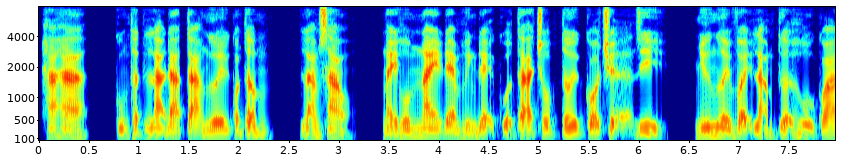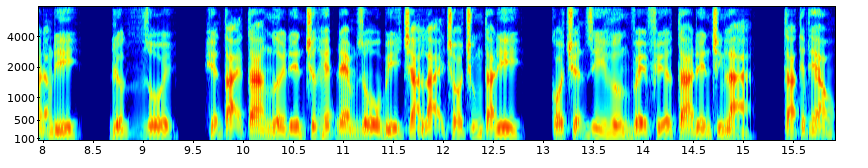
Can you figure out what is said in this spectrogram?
Ha ha, cũng thật là đa tạ ngươi quan tâm, làm sao, ngày hôm nay đem huynh đệ của ta trộm tới có chuyện gì, như ngươi vậy làm tựa hồ quá đáng đi, được rồi, hiện tại ta người đến trước hết đem rổ bỉ trả lại cho chúng ta đi, có chuyện gì hướng về phía ta đến chính là, ta tiếp theo.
